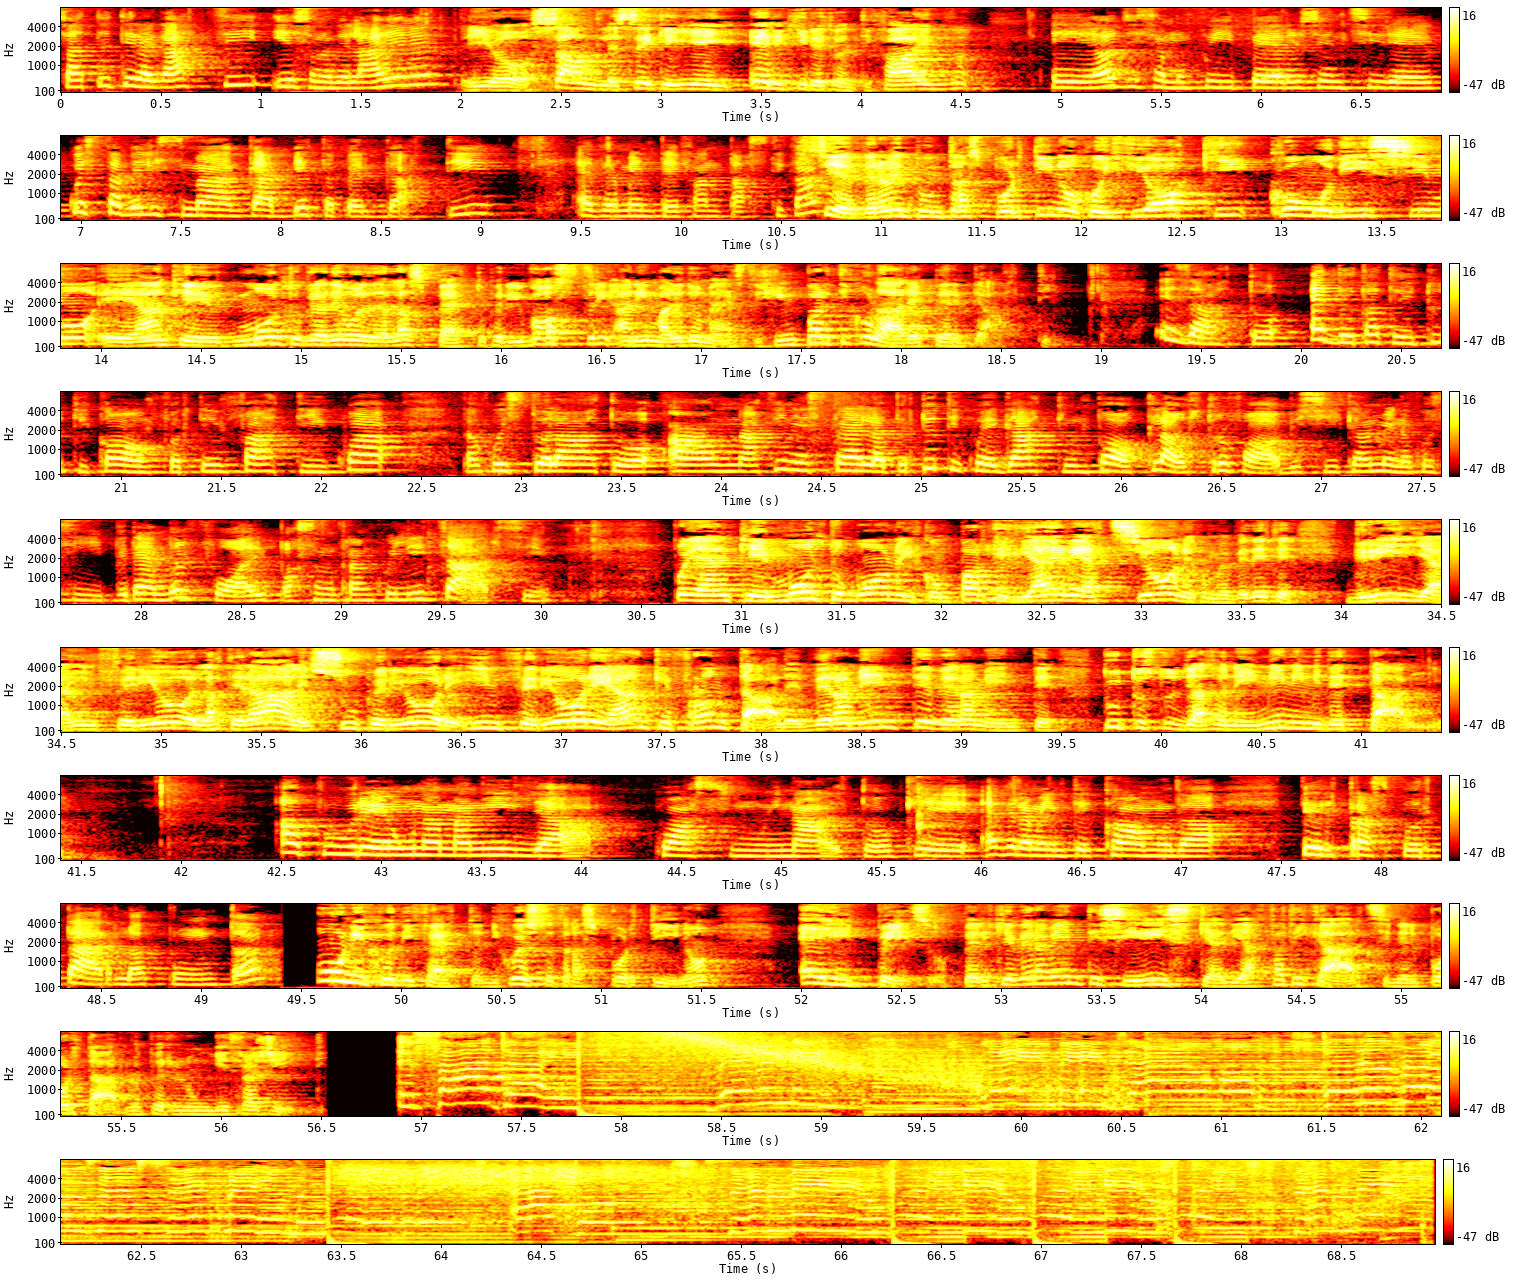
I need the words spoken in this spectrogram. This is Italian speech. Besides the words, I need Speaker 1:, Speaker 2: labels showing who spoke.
Speaker 1: Ciao a tutti ragazzi, io sono The Lionel
Speaker 2: Io Soundless a.k.a. Erikire25
Speaker 1: e oggi siamo qui per recensire questa bellissima gabbietta per gatti, è veramente fantastica.
Speaker 2: Sì, è veramente un trasportino coi fiocchi, comodissimo e anche molto gradevole dall'aspetto per i vostri animali domestici, in particolare per gatti.
Speaker 1: Esatto, è dotato di tutti i comfort, infatti qua da questo lato ha una finestrella per tutti quei gatti un po' claustrofobici che almeno così vedendo il fuori possono tranquillizzarsi.
Speaker 2: Poi è anche molto buono il comparto di aereazione, come vedete, griglia inferiore, laterale, superiore, inferiore e anche frontale, veramente, veramente tutto studiato nei minimi dettagli.
Speaker 1: Ha pure una maniglia qua su in alto che è veramente comoda per trasportarlo appunto.
Speaker 2: Unico difetto di questo trasportino è il peso, perché veramente si rischia di affaticarsi nel portarlo per lunghi tragitti.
